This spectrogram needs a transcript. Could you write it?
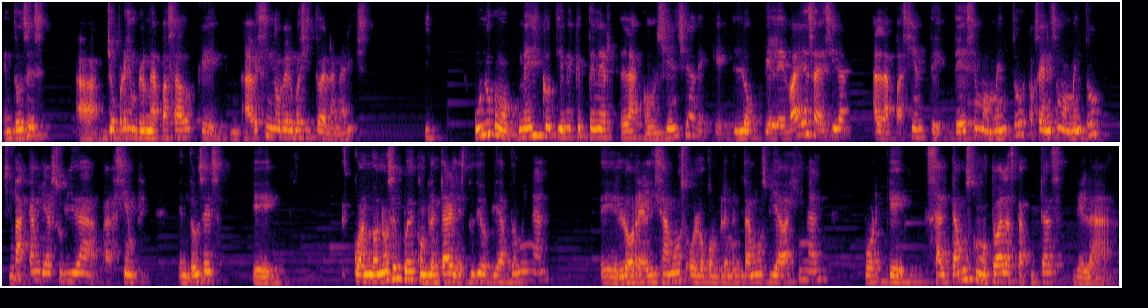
Entonces, ah, yo, por ejemplo, me ha pasado que a veces no veo el huesito de la nariz. Uno como médico tiene que tener la conciencia de que lo que le vayas a decir a, la paciente de ese momento, o sea, en ese momento, va a cambiar su vida para siempre. Entonces, eh, cuando no se puede completar el estudio vía abdominal, eh, lo realizamos o lo complementamos vía vaginal porque saltamos como todas las capitas de la,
